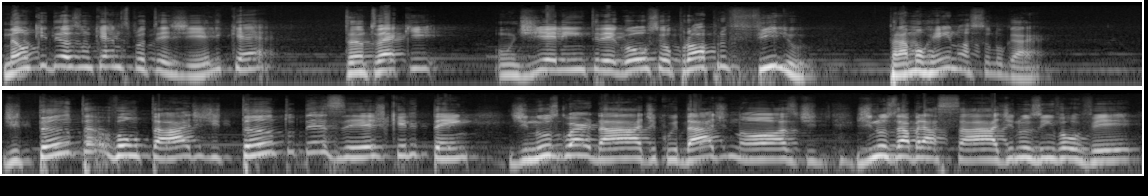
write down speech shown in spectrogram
Não que Deus não quer nos proteger, Ele quer. Tanto é que um dia Ele entregou o seu próprio filho para morrer em nosso lugar de tanta vontade, de tanto desejo que Ele tem de nos guardar, de cuidar de nós, de, de nos abraçar, de nos envolver.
